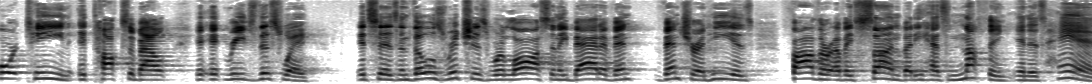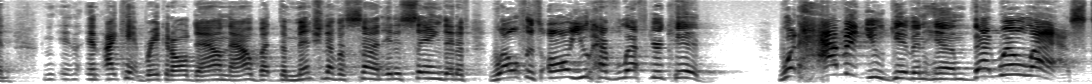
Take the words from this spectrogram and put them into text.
14, it talks about, it, reads this way. It says, And those riches were lost in a bad event, venture, and he is father of a son, but he has nothing in his hand. And, and I can't break it all down now, but the mention of a son, it is saying that if wealth is all you have left your kid, what haven't you given him that will last?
